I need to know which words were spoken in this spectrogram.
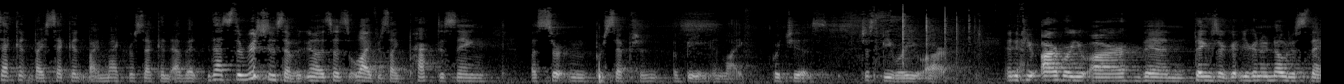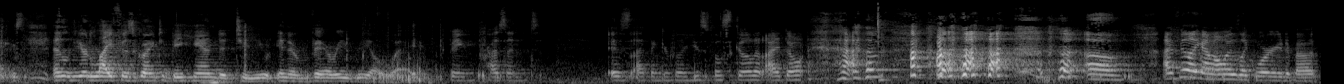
second by second by microsecond of it, that's the richness of it. You know, it's, it's life. It's like practicing a certain perception of being in life, which is just be where you are. And if you are where you are, then things are go- you're going to notice things, and your life is going to be handed to you in a very real way. Being present is, I think, a really useful skill that I don't have. um, I feel like I'm always like worried about.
